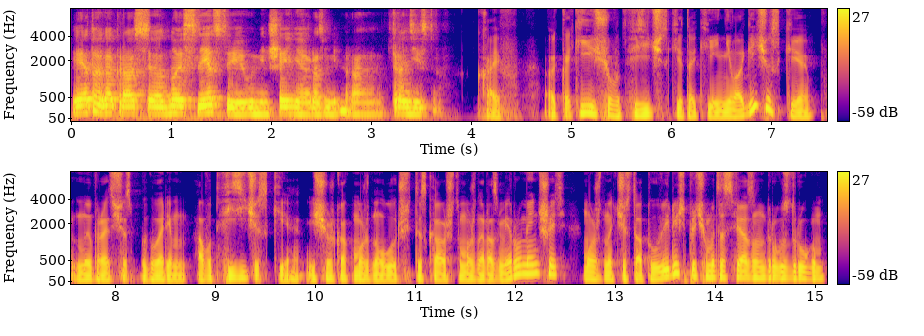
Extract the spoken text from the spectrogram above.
И это как раз одно из следствий уменьшения размера транзисторов. Кайф. А какие еще вот физические такие, не логические, мы про это сейчас поговорим, а вот физические, еще как можно улучшить? Ты сказал, что можно размер уменьшить, можно частоту увеличить, причем это связано друг с другом.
